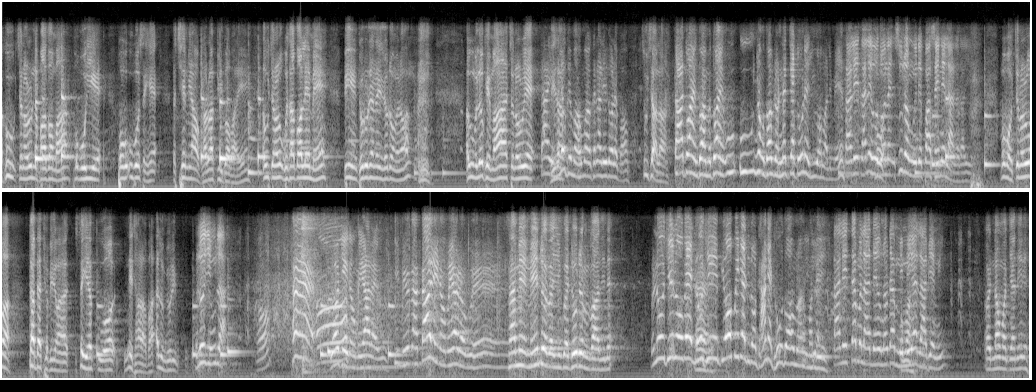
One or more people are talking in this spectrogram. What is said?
အခုကျွန်တော်တို့နှစ်ပါးသွားမှာဖိုးဖိုးကြီးရဲ့ဖိုးဦးဘိုးစိန်ရဲ့တချင်းများကိုဘာလို့ပြုသွားပါတယ်အခုကျွန်တော်တို့ဝစားသွားလဲမယ်ပြီးရင်ဒိုးဒိုးတန်းလေးလောက်တော့မယ်နော်အခုမလုတ်ခင်မှာကျွန်တော်တို့ရဲ့တားရင်မလုပ်ခင်မှာဟိုမှာခဏလေးတော့လိုက်ပါဦးစုချလားတားသွားရင်သွားမသွားရင်ဦးဦးညောင်းသွားပြီးတော့နှစ်ကြက်တိုးနဲ့ယူရပါလိမ့်မယ်ဒါလေးဒါလေးဟိုတော့လိုက်စုတော်ငွေနဲ့ပါဆိုင်နဲ့လာတာဒါကြီးမဟုတ်ပါဘူးကျွန်တော်တို့ကကပ်ပြတ်ဖြတ်ပြီးတော့စိတ်ရကူရောနှစ်ထားတာပါအဲ့လိုမျိုးတွေမလို့ချင်ဘူးလား ဟောဟဲ့အော်ပြောကြည့်တော့မရနိုင်ဘူးဒီမင်းသားတားရင်တော့မရတော့ဘူးဟဲ့ဆမ်းမင်းမင်းအတွက်ပဲယူကွက်ဒိုးအတွက်မပါစီနဲ့မလို့ချင်းလို့ပဲလို့ချင်းပြောပေးတဲ့လူတော့ဓာတ်နဲ့ထိုးသွားအောင်လားမလေးဒါလေးတက်မလာတဲ့နောက်တော့မမေကလာပြန်ပြီဟောနောက်မှကြံသေးတယ်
